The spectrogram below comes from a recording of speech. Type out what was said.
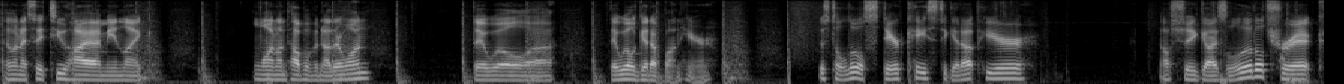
and when I say too high, I mean like one on top of another one, they will uh, they will get up on here. Just a little staircase to get up here. I'll show you guys a little trick.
